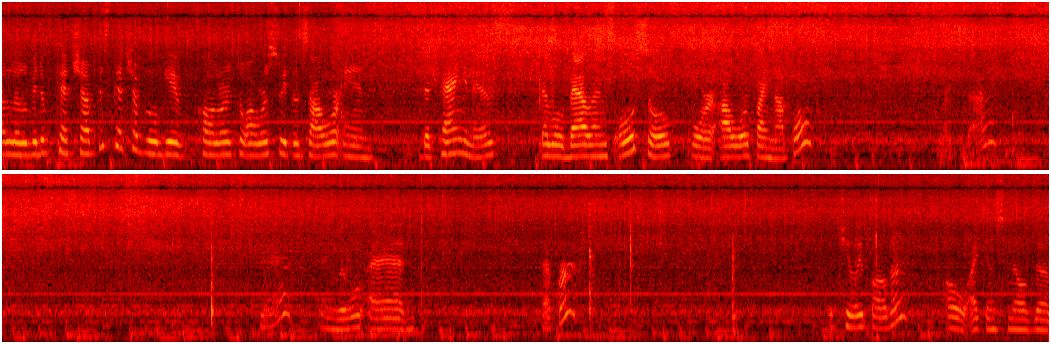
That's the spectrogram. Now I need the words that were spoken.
a little bit of ketchup. This ketchup will give color to our sweet and sour and the tanginess that will balance also for our pineapple. Like that. Okay. And we will add pepper. The chili powder oh I can smell the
